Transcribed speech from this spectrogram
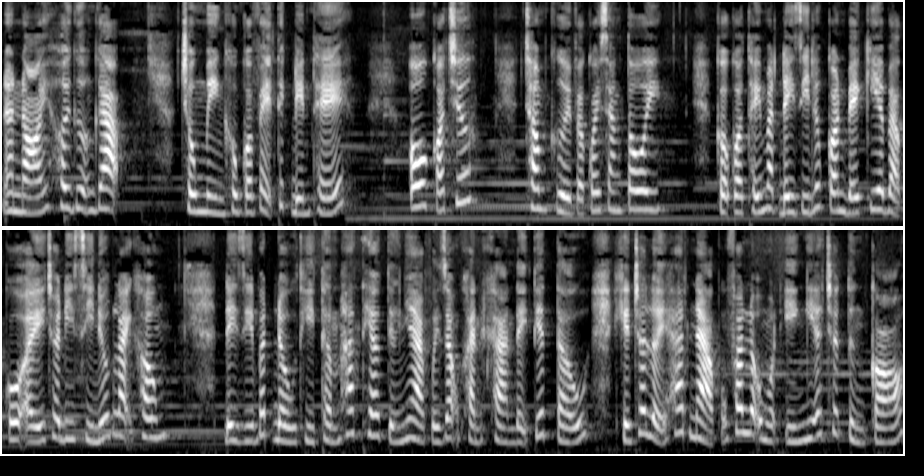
Nó nói hơi gượng gạo. Trông mình không có vẻ thích đến thế. Ô, có chứ. Tom cười và quay sang tôi. Cậu có thấy mặt Daisy lúc con bé kia bảo cô ấy cho đi xì nước lạnh không? Daisy bắt đầu thì thầm hát theo tiếng nhạc với giọng khàn khàn đầy tiết tấu, khiến cho lời hát nào cũng phát lộ một ý nghĩa chưa từng có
